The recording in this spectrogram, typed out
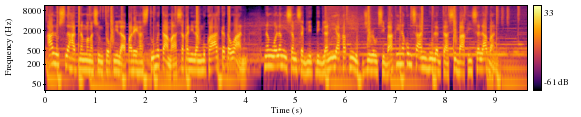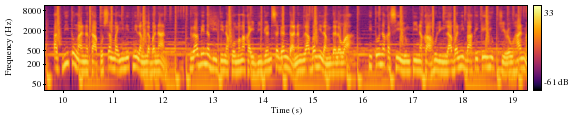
Halos lahat ng mga suntok nila parehas tumatama sa kanilang muka at katawan, nang walang isang saglit bigla niyakap ni Yukjiro si Baki na kung saan bulagta si Baki sa laban. At dito nga natapos ang mainit nilang labanan. Grabe nabitin ako mga kaibigan sa ganda ng laban nilang dalawa. Ito na kasi yung pinakahuling laban ni Baki kay Yukjiro Hanma.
